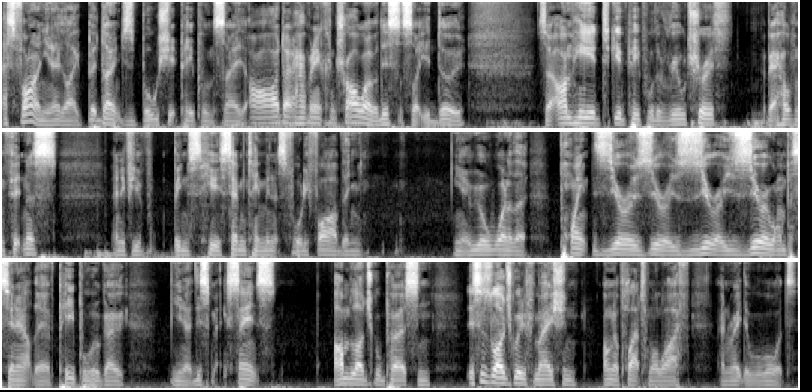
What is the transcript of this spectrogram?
that's fine, you know. Like, but don't just bullshit people and say, "Oh, I don't have any control over this." It's like you do. So I'm here to give people the real truth about health and fitness. And if you've been here 17 minutes 45, then you know you're one of the 0.00001 percent out there of people who go, you know, this makes sense. I'm a logical person. This is logical information. I'm going to apply it to my life and reap the rewards.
